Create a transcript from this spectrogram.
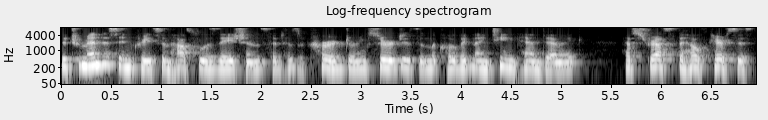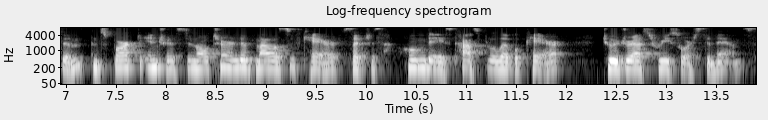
The tremendous increase in hospitalizations that has occurred during surges in the COVID 19 pandemic have stressed the healthcare system and sparked interest in alternative models of care, such as home based hospital level care, to address resource demands.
